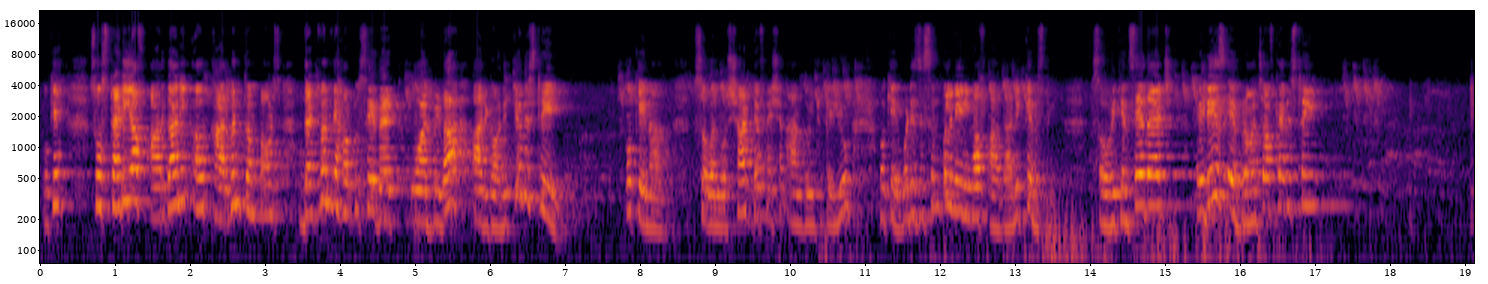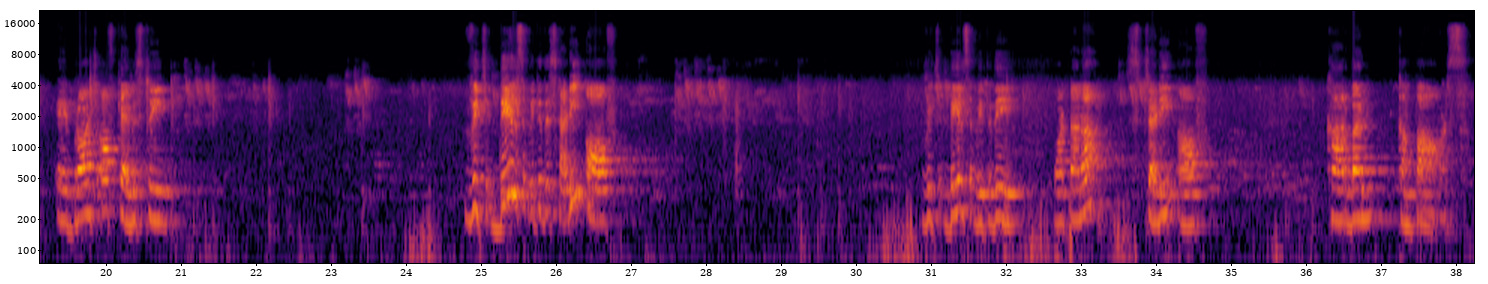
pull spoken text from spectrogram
okay so study of organic or carbon compounds that one we have to say that what beta organic chemistry okay now so one more short definition i am going to tell you okay what is the simple meaning of organic chemistry so we can say that it is a branch of chemistry a branch of chemistry which deals with the study of which deals with the what Nana? study of carbon compounds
